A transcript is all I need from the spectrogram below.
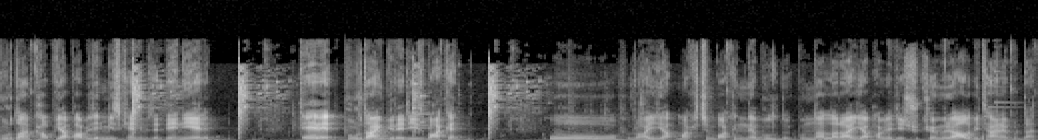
Buradan kapı yapabilir miyiz kendimize? Deneyelim. Evet buradan gireceğiz bakın. Oo, ray yapmak için bakın ne bulduk. Bunlarla ray yapabileceğiz. Şu kömürü al bir tane buradan.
